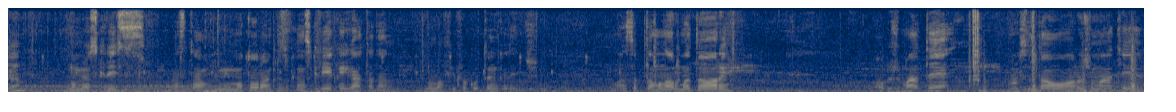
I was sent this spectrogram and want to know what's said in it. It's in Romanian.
Da? Nu mi-a scris. Asta am primit motorul, am crezut că îmi scrie că e gata, dar nu l-a fi făcut încă, deci... Numai săptămâna următoare, 8 jumate, am să stau o oră jumate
